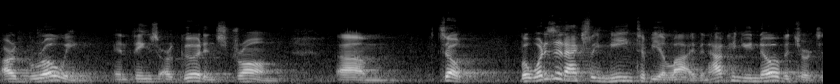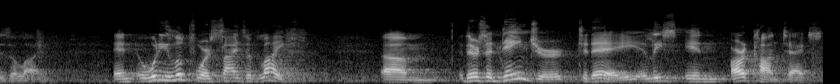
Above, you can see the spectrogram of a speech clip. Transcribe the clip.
are growing and things are good and strong. Um, so, but what does it actually mean to be alive? And how can you know if a church is alive? And what do you look for signs of life? Um, there's a danger today, at least in our context,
